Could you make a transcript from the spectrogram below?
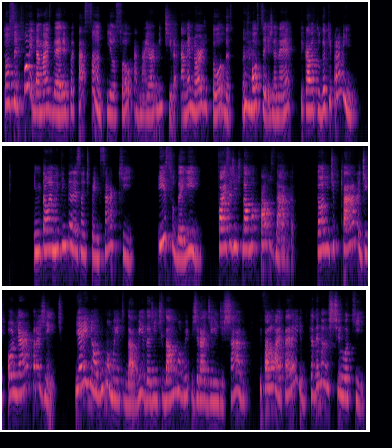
Então sempre foi, da mais velha e foi passando. E eu sou a maior mentira, a menor de todas, ou seja, né, ficava tudo aqui pra mim. Então é muito interessante pensar que isso daí faz a gente dar uma pausada. Então a gente para de olhar pra gente. E aí, em algum momento da vida, a gente dá uma giradinha de chave e fala: Uai, peraí, cadê meu estilo aqui?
